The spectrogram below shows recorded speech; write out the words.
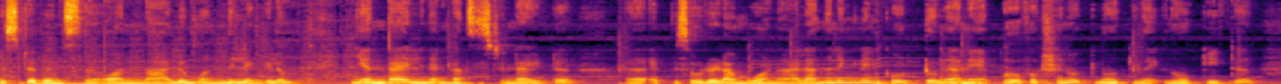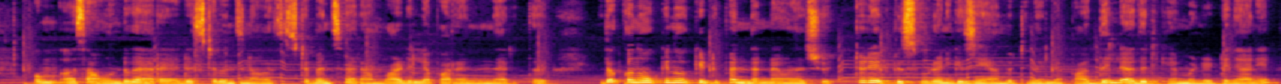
ഡിസ്റ്റർബൻസ് വന്നാലും വന്നില്ലെങ്കിലും ഇനി എന്തായാലും ഞാൻ കൺസിസ്റ്റന്റ് ആയിട്ട് എപ്പിസോഡ് ഇടാൻ പോവാണ്. അല്ലാന്നുണ്ടെങ്കിൽ എനിക്ക് ഒട്ടും ഞാൻ പെർഫെക്ഷൻ നോക്കി നോക്കി നോക്കിയിട്ട് ഇപ്പം സൗണ്ട് വേറെ ഡിസ്റ്റർബൻസ് നോ ഡിസ്റ്റർബൻസ് വരാൻ പാടില്ല പറയുന്ന നേരത്ത് ഇതൊക്കെ നോക്കി നോക്കിയിട്ട് ഇപ്പോൾ എന്താണെന്ന് വെച്ചാൽ ഒറ്റൊരു എപ്പിസോഡ് എനിക്ക് ചെയ്യാൻ പറ്റുന്നില്ല. അപ്പോൾ അതില്ലാതിരിക്കാൻ വേണ്ടിയിട്ട് ഞാൻ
